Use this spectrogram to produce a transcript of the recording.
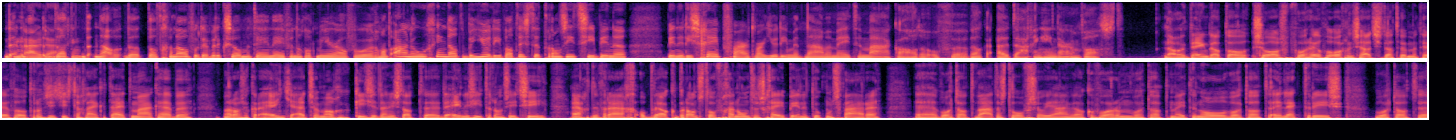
een uitdaging. Dat, nou, dat, dat geloof ik. Daar wil ik zo meteen even nog wat meer over horen. Want Arne, hoe ging dat bij jullie? Wat is de transitie binnen, binnen die scheepvaart waar jullie met name mee te maken hadden? Of uh, welke uitdaging hing daar aan vast? Nou, ik denk dat al, zoals voor heel veel organisaties, dat we met heel veel transities tegelijkertijd te maken hebben. Maar als ik er eentje uit zou mogen kiezen, dan is dat uh, de energietransitie. Eigenlijk de vraag op welke brandstof gaan onze schepen in de toekomst varen? Uh, wordt dat waterstof? Zo ja, in welke vorm? Wordt dat methanol? Wordt dat elektrisch? Wordt dat uh,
